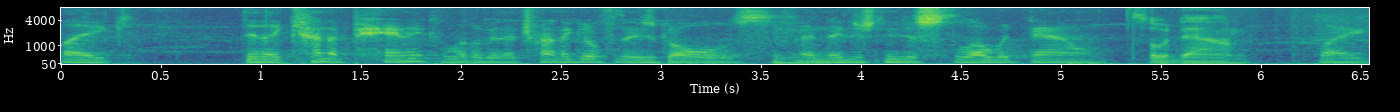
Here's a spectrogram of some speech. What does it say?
like they like kind of panic a little bit. They're trying to go for these goals, Mhm. and they just need to slow it down. Slow it down. Like,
